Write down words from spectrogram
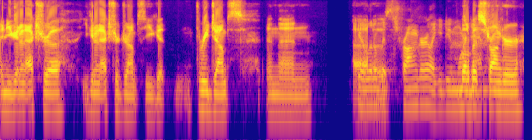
And you get an extra you get an extra jump, so you get three jumps and then Get a little uh, bit stronger, like you do more. a more. little bit stronger,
